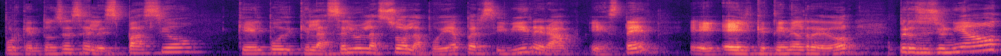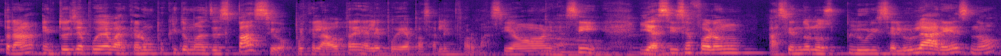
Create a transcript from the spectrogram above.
porque entonces el espacio que, él, que la célula sola podía percibir era este, eh, el que tiene alrededor, pero si se unía a otra, entonces ya podía abarcar un poquito más de espacio, porque la otra ya le podía pasar la información y ah, así. Y así se fueron haciendo los pluricelulares, ¿no?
